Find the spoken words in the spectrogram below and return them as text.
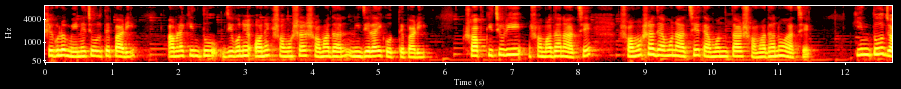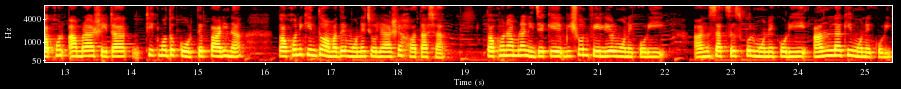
সেগুলো মেনে চলতে পারি আমরা কিন্তু জীবনের অনেক সমস্যার সমাধান নিজেরাই করতে পারি। সব কিছুরই সমাধান আছে। সমস্যা যেমন আছে, তেমন তার সমাধানও আছে। কিন্তু যখন আমরা সেটা ঠিকমতো করতে পারি না, তখনই কিন্তু আমাদের মনে চলে আসে হতাশা। তখন আমরা নিজেকে ভীষণ ফেলিওর মনে করি আনসাকসেসফুল মনে করি আনলাকি মনে করি।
